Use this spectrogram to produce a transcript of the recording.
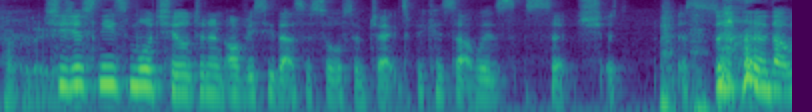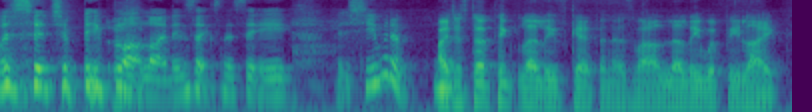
totally. she just needs more children, and obviously that's a sore subject because that was such a, that was such a big plot line in Sex and the City. But she would have. I just don't think Lily's given as well. Lily would be like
